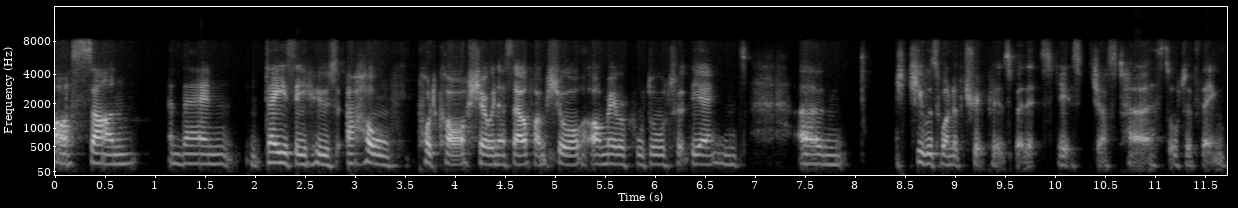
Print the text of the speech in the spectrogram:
our son, and then Daisy, who's a whole podcast show in herself, I'm sure, our miracle daughter at the end. Um, she was one of triplets, but it's it's just her sort of thing.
